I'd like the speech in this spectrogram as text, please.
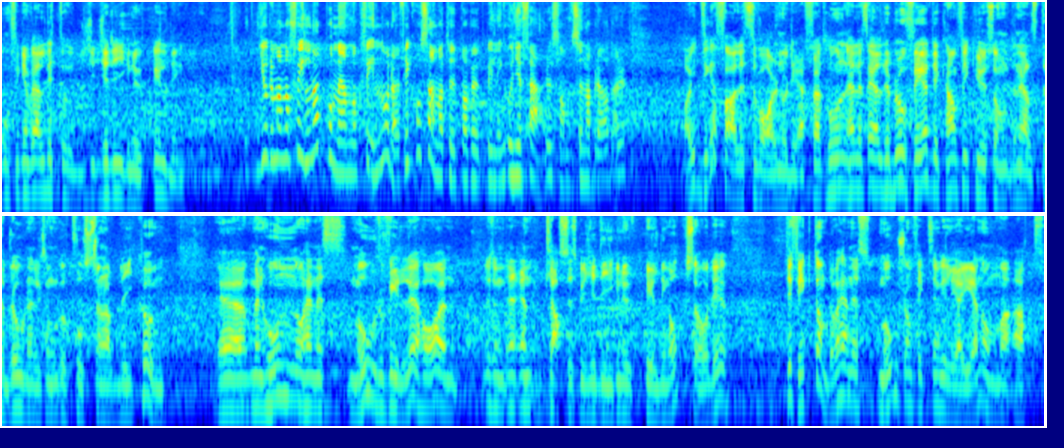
hon fick en väldigt gedigen utbildning. Gjorde man någon skillnad på män och kvinnor där? Fick hon samma typ av utbildning ungefär som sina bröder? Ja, i det fallet så var det nog det. För att hon, hennes äldre bror Fredrik, han fick ju som den äldste brodern liksom uppfostran att bli kung. Eh, men hon och hennes mor ville ha en, liksom, en klassisk och gedigen utbildning också. Och det, det fick de. Det var hennes mor som fick sin vilja igenom att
